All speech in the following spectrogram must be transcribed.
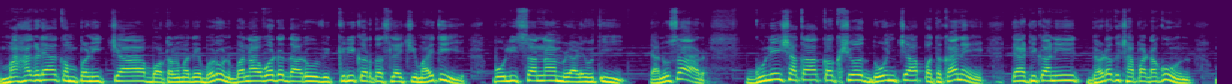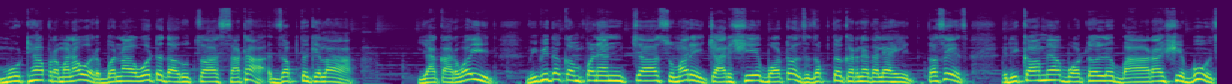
महागड्या कंपनीच्या बॉटलमध्ये भरून बनावट दारू विक्री करत असल्याची माहिती पोलिसांना मिळाली होती. त्यानुसार गुन्हे शाखा कक्ष दोनच्या पथकाने त्या ठिकाणी धडक छापा टाकून मोठ्या प्रमाणावर बनावट दारूचा साठा जप्त केला. या कारवाईत विविध कंपन्यांच्या सुमारे चारशे बॉटल्स जप्त करण्यात आल्या आहेत. तसेच रिकाम्या बॉटल बाराशे बूज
